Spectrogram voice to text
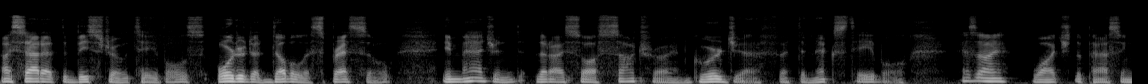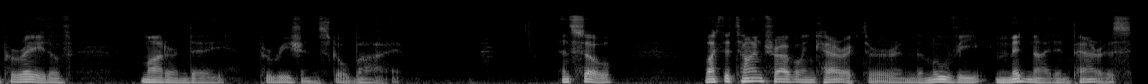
I sat at the bistro tables, ordered a double espresso, imagined that I saw Sartre and Gurdjieff at the next table as I watched the passing parade of modern day Parisians go by. And so, Like the time traveling character in the movie Midnight in Paris,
